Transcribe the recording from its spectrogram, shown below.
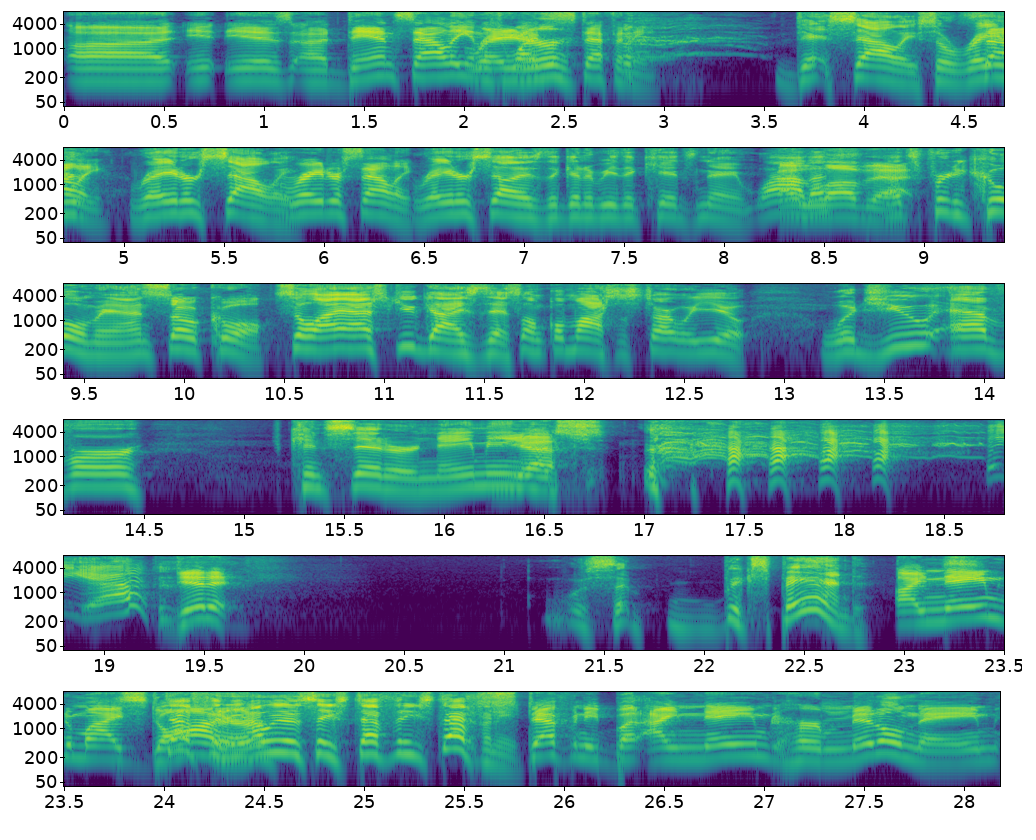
Uh, it is uh, Dan Sally and his wife Stephanie. Da- Sally. So Raider, Sally. Raider Sally. Raider Sally. Raider Sally is going to be the kid's name. Wow, I that's, love that. That's pretty cool, man. So cool. So I ask you guys this, Uncle Mosh. Let's start with you. Would you ever consider naming? Yes. ch- yeah. Did it. Expand. I named my Stephanie. daughter I was going to say Stephanie. Stephanie. Stephanie, but I named her middle name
